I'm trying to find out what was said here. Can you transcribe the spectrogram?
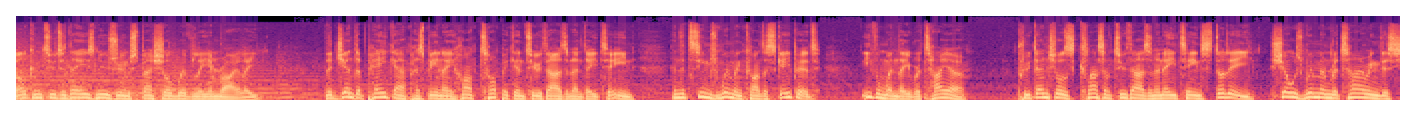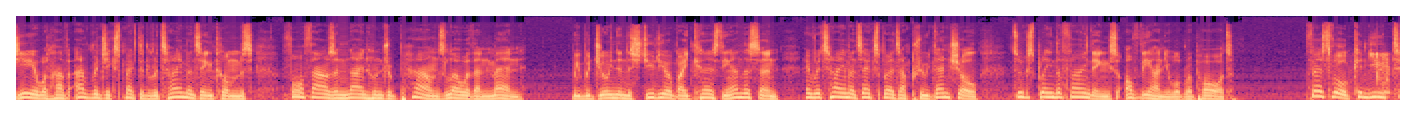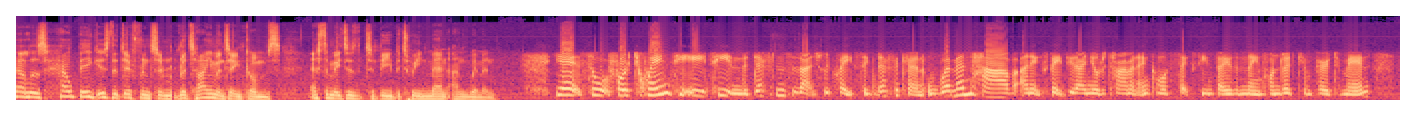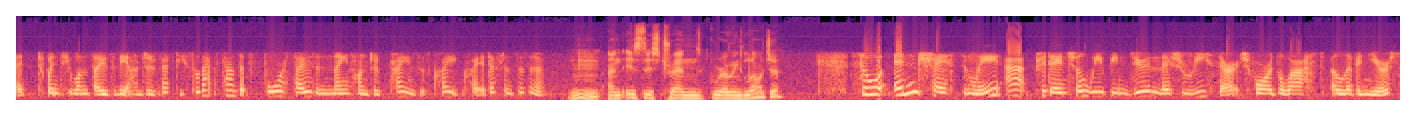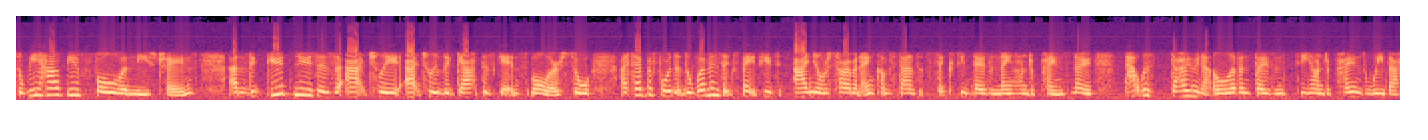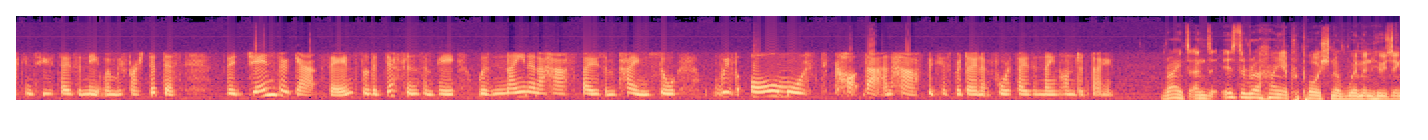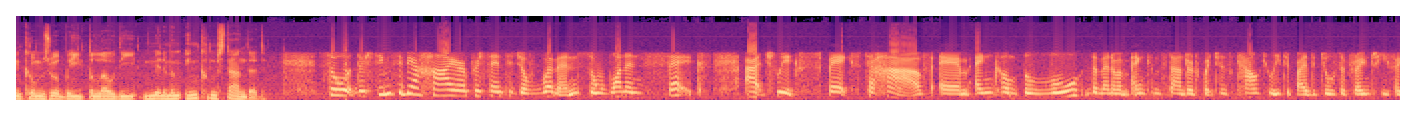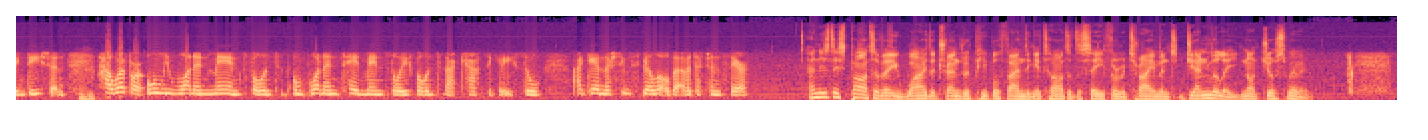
Welcome to today's Newsroom special with Liam Riley. The gender pay gap has been a hot topic in 2018, and it seems women can't escape it, even when they retire. Prudential's Class of 2018 study shows women retiring this year will have average expected retirement incomes £4,900 lower than men. We were joined in the studio by Kirsty Anderson, a retirement expert at Prudential, to explain the findings of the annual report. First of all, can you tell us how big is the difference in retirement incomes estimated to be between men and women? Yeah, so for 2018, the difference is actually quite significant. Women have an expected annual retirement income of 16,900 compared to men at 21,850. So that stands at 4,900 pounds. It's quite quite a difference, isn't it? Mm, and is this trend growing larger? So, interestingly, at Prudential, we've been doing this research for the last 11 years. So, we have been following these trends. And the good news is that actually, actually the gap is getting smaller. So, I said before that the women's expected annual retirement income stands at £16,900 now. That was down at £11,300 way back in 2008 when we first did this. The gender gap then, so the difference in pay, was £9,500. So we've almost cut that in half because we're down at 4,900 now. Right, and is there a higher proportion of women whose incomes will be below the minimum income standard? So there seems to be a higher percentage of women, so one in six actually expect to have um, income below the minimum income standard, which is calculated by the Joseph Rowntree Foundation. Mm-hmm. However, only one in men fall into one in ten men, sorry, fall into that category. So again, there seems to be a little bit of a difference there. And is this part of a wider trend with people finding it harder to save for retirement generally, not just women?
